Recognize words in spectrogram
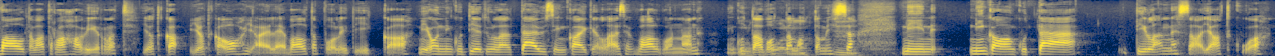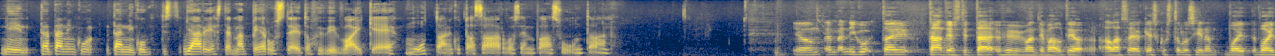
valtavat rahavirrat, jotka, jotka ohjailee valtapolitiikkaa, niin on niin kuin tietyllä lailla täysin kaikenlaisen valvonnan niin kuin tavoittamattomissa. Mm. Niin, niin kauan kuin tämä tilanne saa jatkua, niin tätä niin kuin, tämän niin kuin järjestelmän perusteet on hyvin vaikea muuttaa niin kuin tasa-arvoisempaan suuntaan. Joo, mä, niin kuin, toi, tämä on tietysti tämä hyvinvointivaltio keskustelu siinä voi, voi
